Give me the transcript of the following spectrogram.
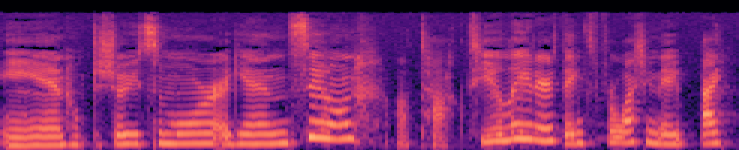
and hope to show you some more again soon. I'll talk to you later. Thanks for watching today. Bye.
